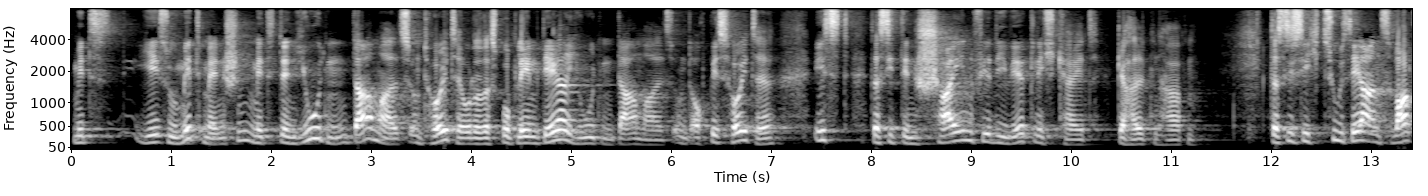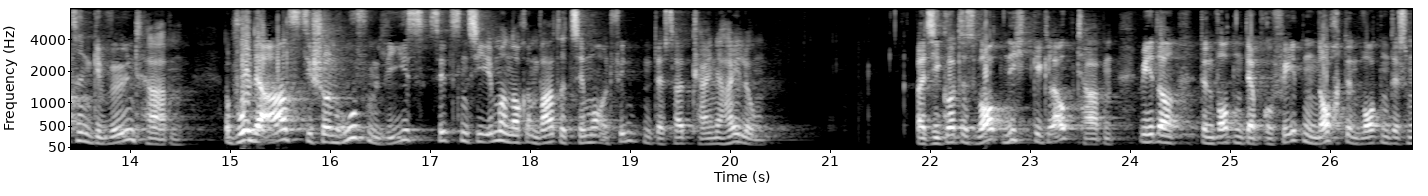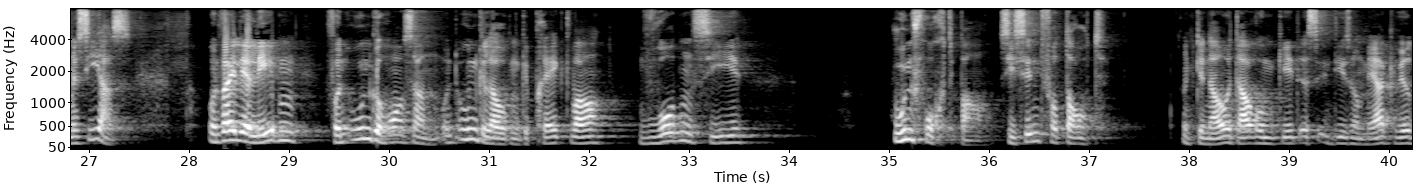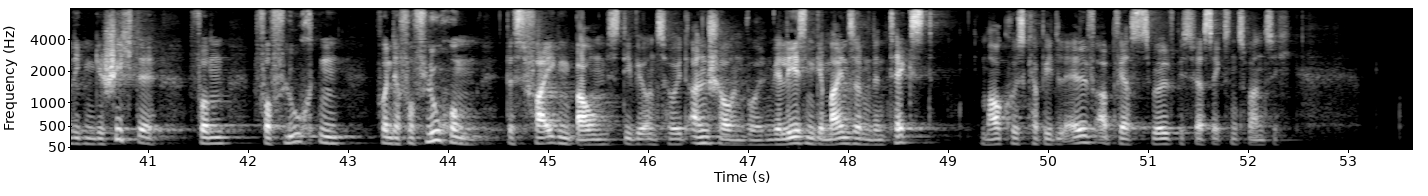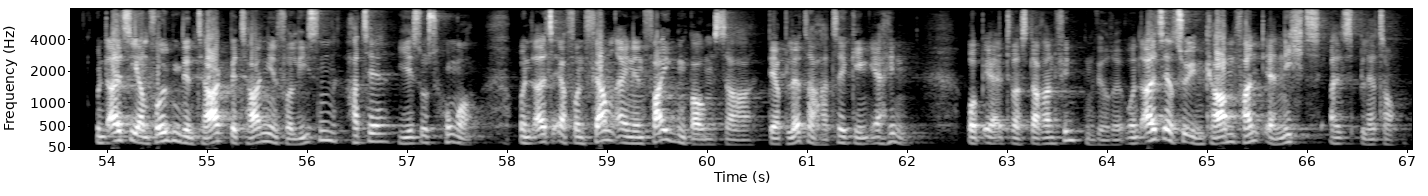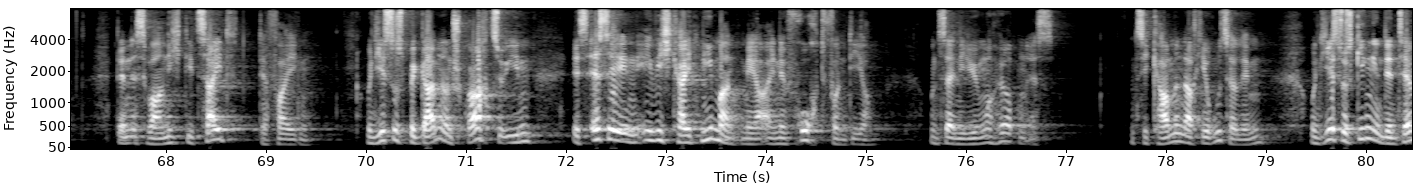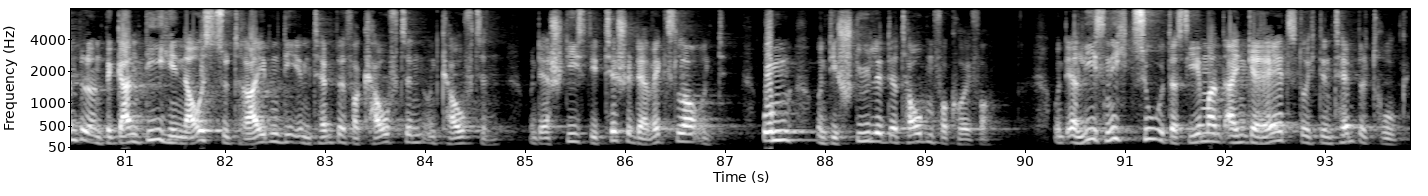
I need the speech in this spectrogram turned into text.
mit Jesu Mitmenschen, mit den Juden damals und heute oder das Problem der Juden damals und auch bis heute ist, dass sie den Schein für die Wirklichkeit gehalten haben, dass sie sich zu sehr ans Warten gewöhnt haben. Obwohl der Arzt sie schon rufen ließ, sitzen sie immer noch im Wartezimmer und finden deshalb keine Heilung. Weil sie Gottes Wort nicht geglaubt haben, weder den Worten der Propheten noch den Worten des Messias. Und weil ihr Leben von Ungehorsam und Unglauben geprägt war, wurden sie unfruchtbar. Sie sind verdorrt. Und genau darum geht es in dieser merkwürdigen Geschichte vom verfluchten, von der Verfluchung des Feigenbaums, die wir uns heute anschauen wollen. Wir lesen gemeinsam den Text, Markus Kapitel 11 ab Vers 12 bis Vers 26. Und als sie am folgenden Tag Bethanien verließen, hatte Jesus Hunger. Und als er von fern einen Feigenbaum sah, der Blätter hatte, ging er hin, ob er etwas daran finden würde. Und als er zu ihm kam, fand er nichts als Blätter, denn es war nicht die Zeit der Feigen. Und Jesus begann und sprach zu ihm, es esse in Ewigkeit niemand mehr eine Frucht von dir. Und seine Jünger hörten es. Und sie kamen nach Jerusalem, und Jesus ging in den Tempel und begann, die hinauszutreiben, die im Tempel verkauften und kauften. Und er stieß die Tische der Wechsler und um und die Stühle der Taubenverkäufer. Und er ließ nicht zu, dass jemand ein Gerät durch den Tempel trug.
